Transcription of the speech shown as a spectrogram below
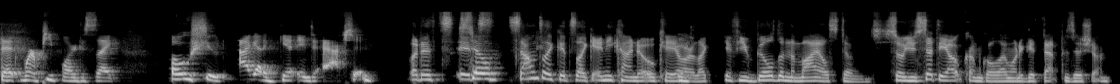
that where people are just like, oh shoot, I got to get into action. But it's it so, sounds like it's like any kind of OKR. Yeah. Like if you build in the milestones, so you set the outcome goal. I want to get that position.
